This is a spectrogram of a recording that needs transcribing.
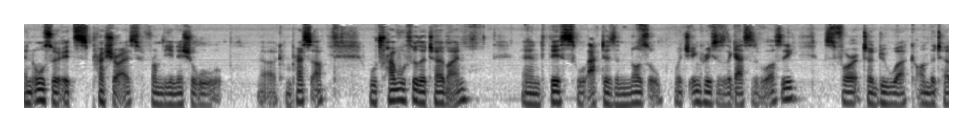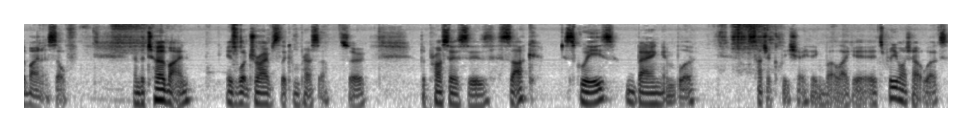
and also it's pressurized from the initial uh, compressor will travel through the turbine and this will act as a nozzle which increases the gas's velocity for it to do work on the turbine itself. And the turbine is what drives the compressor. So the process is suck squeeze bang and blow. Such a cliche thing but like it, it's pretty much how it works.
